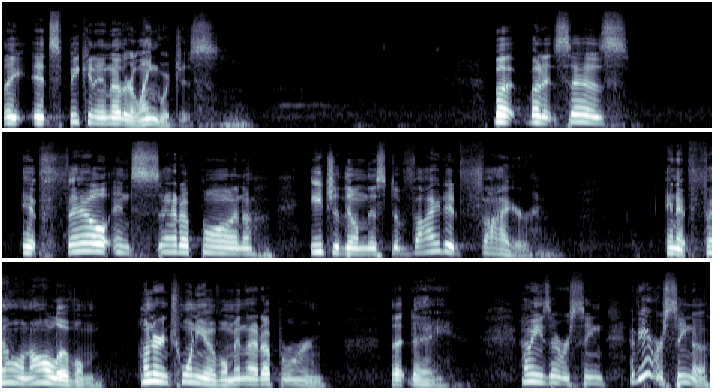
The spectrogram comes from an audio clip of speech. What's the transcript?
They, it's speaking in other languages. But, but it says it fell and sat upon each of them this divided fire, and it fell on all of them, 120 of them in that upper room that day. How many's ever seen? Have you ever seen a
